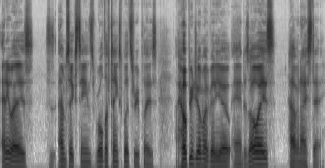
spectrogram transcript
Anyways, this is M16's World of Tanks Blitz replays. I hope you enjoyed my video, and as always, have a nice day.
